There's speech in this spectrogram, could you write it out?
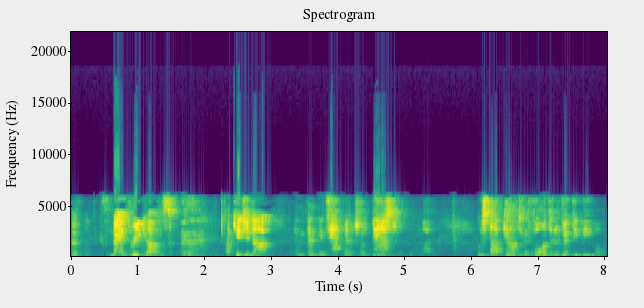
so night three comes. I kid you not. And, and me and said, Pastor? We stopped counting at 450 people.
